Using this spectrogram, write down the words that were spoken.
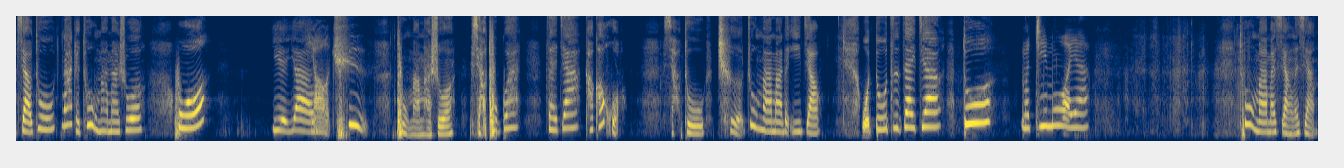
小兔拉着兔妈妈说：“我也要要去。”兔妈妈说：“小兔乖，在家烤烤火。”小兔扯住妈妈的衣角，我独自在家，多么寂寞呀！兔妈妈想了想，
